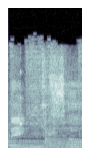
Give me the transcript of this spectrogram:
things so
